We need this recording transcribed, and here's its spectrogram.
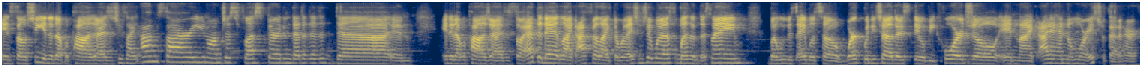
and so she ended up apologizing. She was like, I'm sorry, you know, I'm just flustered and da da da da da. And ended up apologizing. So after that, like I feel like the relationship with us wasn't the same, but we was able to work with each other, still be cordial, and like I didn't have no more issues out of her.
